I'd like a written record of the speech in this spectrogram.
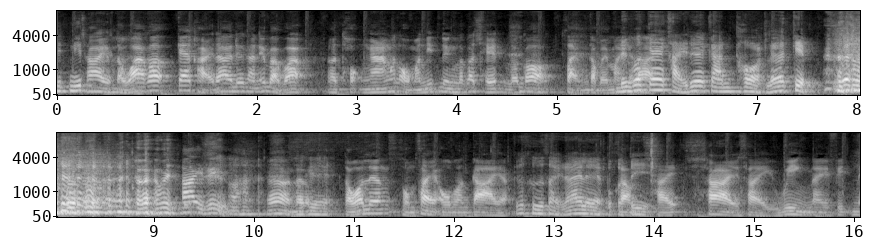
นิดๆใช่ แต่ว่าก็แก้ไขได้ด้วยการที่แบบว่าเอ่อถอดง้างมันออกมานิดนึงแล้วก็เช็ดแล้วก็ใส่มันกลับไปใหม่นึกว่าได้แก้ไขด้วยการถอดแล้วก็เก็บ ไม่ใช่สิอ่าเออแต่โอเค แต่ว่าเรื่องสวมใส่ออกกำลังกายอะ ก็คือใส่ได้เลยปกติ ใช้ใช่ใส่วิ่งในฟิตเน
